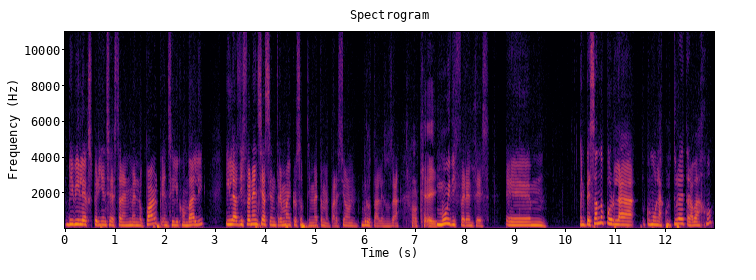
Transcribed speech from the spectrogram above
viví la experiencia de estar en Menlo Park, en Silicon Valley. Y las diferencias entre Microsoft y Meta me parecieron brutales, o sea, muy diferentes. Em, empezando por la, como la cultura de trabajo,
